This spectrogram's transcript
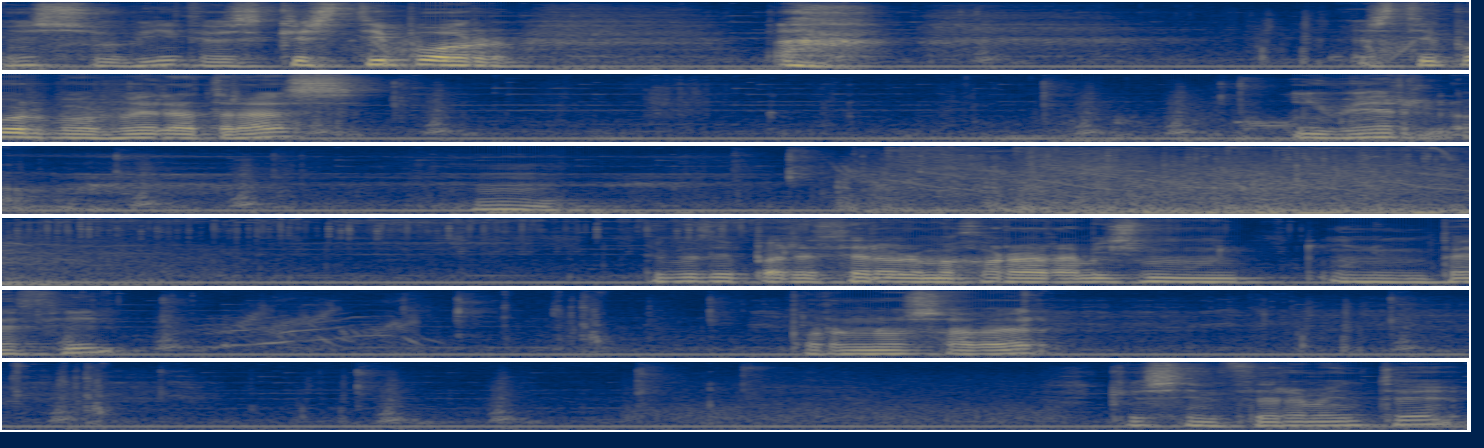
he subido. Es que estoy por... estoy por volver atrás. Y verlo. Debo de parecer a lo mejor ahora mismo un, imbécil. Por no saber. Es que sinceramente...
